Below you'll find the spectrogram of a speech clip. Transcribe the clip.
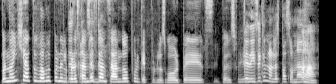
Pues no hay hiatus, vamos a ponerlo, pero están Descansando. porque por los golpes y todo eso. Que dice que no les pasó nada. Ajá,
